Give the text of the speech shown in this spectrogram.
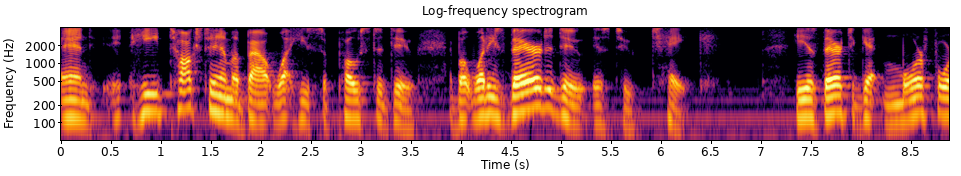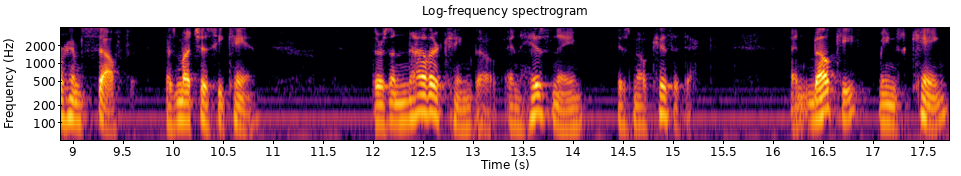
and he talks to him about what he's supposed to do. But what he's there to do is to take. He is there to get more for himself as much as he can. There's another king, though, and his name is Melchizedek. And Melchi means king.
